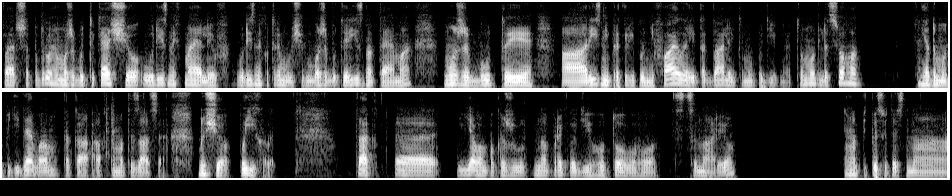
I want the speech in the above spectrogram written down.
Перше, по-друге, може бути таке, що у різних мейлів, у різних отримувачів може бути різна тема, може бути а, різні прикріплені файли і так далі, і тому подібне. Тому для цього, я думаю, підійде вам така автоматизація. Ну що, поїхали. Так, е, я вам покажу на прикладі готового сценарію. Е, Підписуйтесь на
